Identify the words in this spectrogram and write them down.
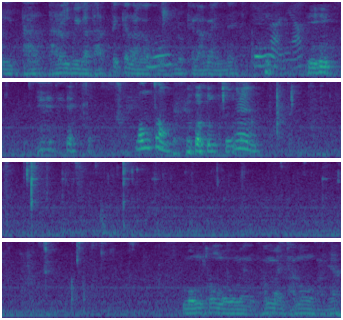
닭이 다 다른 부위가 다 뜯겨 나가고 음. 이렇게 남아 있네. 등 아니야? 몸통. 응. 몸통 먹으면 한 마리 다 먹은 거 아니야?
